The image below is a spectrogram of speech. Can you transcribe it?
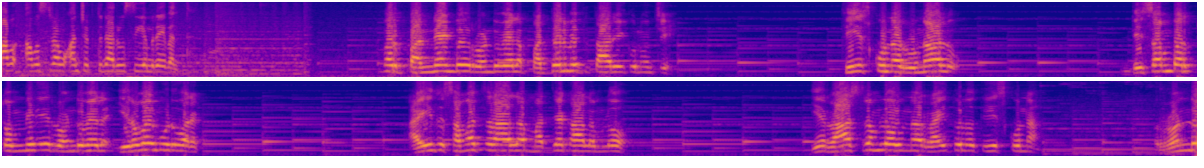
అవ- అవసరం అని చెప్తున్నారు సీఎం రేవంత్. పన్నెండు రెండు వేల పద్దెనిమిది తారీఖు నుంచి తీసుకున్న రుణాలు డిసెంబర్ తొమ్మిది రెండు వేల ఇరవై మూడు వరకు. ఐదు సంవత్సరాల మధ్య కాలంలో ఈ రాష్ట్రంలో ఉన్న రైతులు తీసుకున్న రెండు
